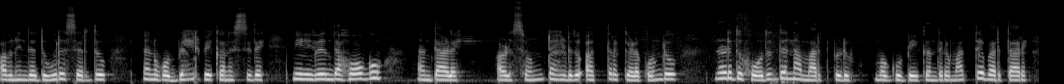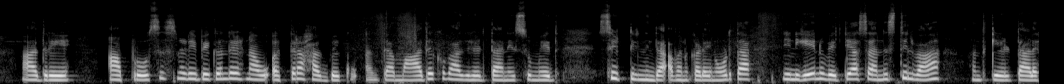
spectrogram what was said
ಅವನಿಂದ ದೂರ ಸರಿದು ನನಗೊಬ್ಬಳೇ ಇರಬೇಕನ್ನಿಸ್ತಿದೆ. ನೀನು ಇಲ್ಲಿಂದ ಹೋಗು ಅಂತಾಳೆ. ಅವಳು ಸೊಂಟ ಹಿಡಿದು ಹತ್ರ ಕೆಳಕೊಂಡು ನಡೆದು ಹೋದದ್ದನ್ನು ಮರೆತುಬಿಡು. ಮಗು ಬೇಕಂದರೆ ಮತ್ತೆ ಬರ್ತಾರೆ. ಆದರೆ ಆ ಪ್ರೋಸೆಸ್ ನಡಿಬೇಕಂದ್ರೆ ನಾವು ಹತ್ರ ಆಗಬೇಕು ಅಂತ ಮಾದಕವಾಗಿ ಹೇಳ್ತಾನೆ ಸುಮೇಧ್. ಸಿಟ್ಟಿನಿಂದ ಅವನ ಕಡೆ ನೋಡ್ತಾ, ನಿನಗೇನು ವ್ಯತ್ಯಾಸ ಅನ್ನಿಸ್ತಿಲ್ವಾ? ಅಂತ ಕೇಳ್ತಾಳೆ.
